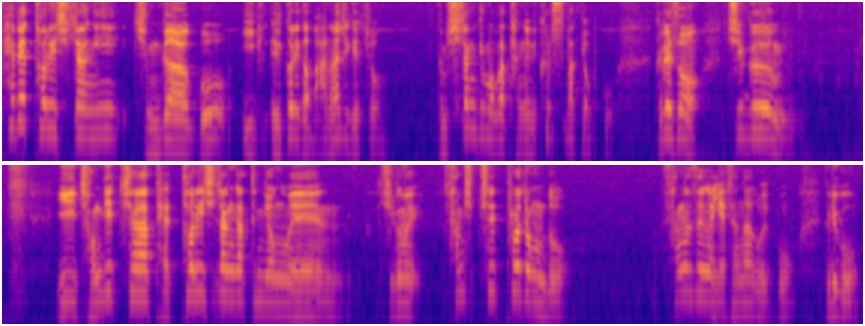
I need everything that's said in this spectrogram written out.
폐배터리 시장이 증가하고 이 일거리가 많아지겠죠. 그럼 시장 규모가 당연히 클 수밖에 없고. 그래서 지금 이 전기차 배터리 시장 같은 경우엔 지금 37% 정도 상승을 예상하고 있고 그리고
